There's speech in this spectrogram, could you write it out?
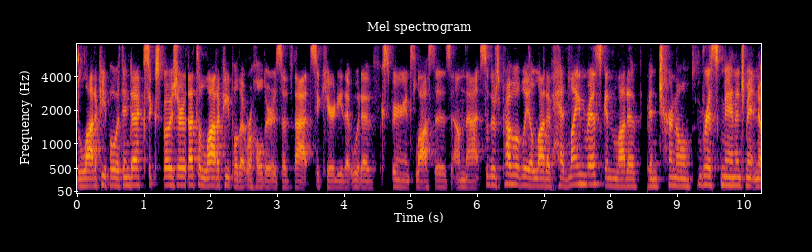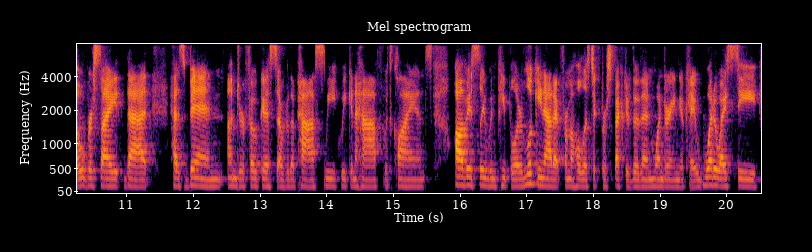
a lot of people with index exposure. That's a lot of people that were holders of that security that would have experienced losses on that. So there's probably a lot of headline risk and a lot of internal risk management and oversight that has been under focus over the past week week and a half with clients. Obviously when people are looking at it from a holistic perspective they're then wondering okay what do i see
